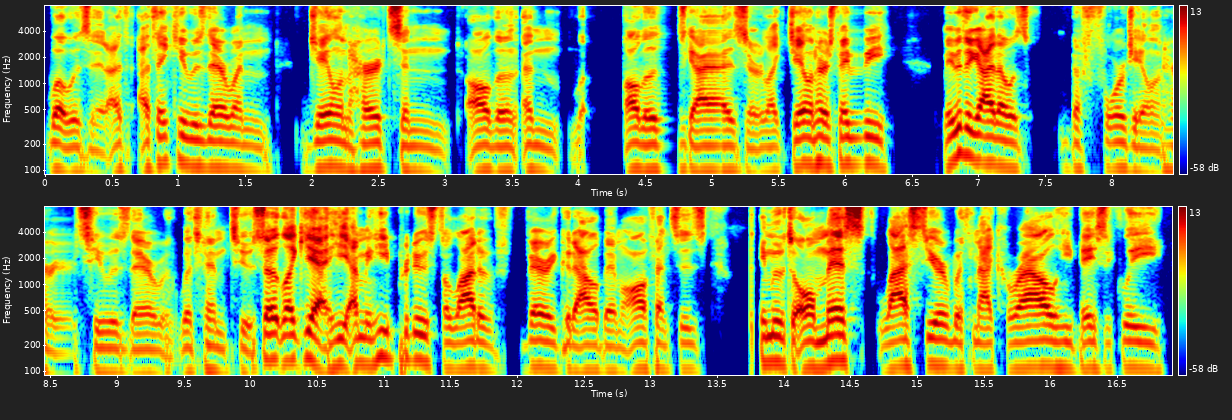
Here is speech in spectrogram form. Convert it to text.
what was it? I, I think he was there when Jalen Hurts and all the and all those guys, or like Jalen Hurts, maybe maybe the guy that was before Jalen Hurts, he was there with, with him too. So like, yeah, he I mean he produced a lot of very good Alabama offenses. He moved to Ole Miss last year with Matt Corral. He basically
